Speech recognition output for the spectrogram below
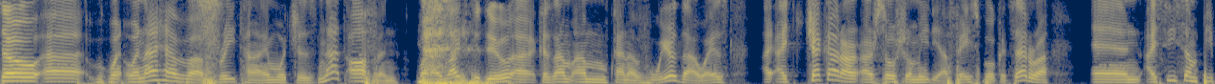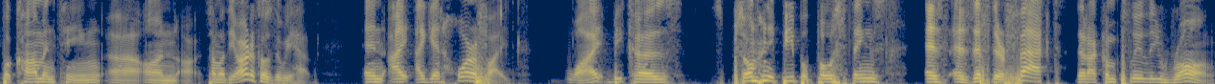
So uh, when, when I have uh, free time, which is not often, what I like to do because I'm I'm kind of weird that way is I, I check out our, our social media, Facebook, etc., and I see some people commenting uh, on uh, some of the articles that we have, and I, I get horrified. Why? Because so many people post things as as if they're fact that are completely wrong.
